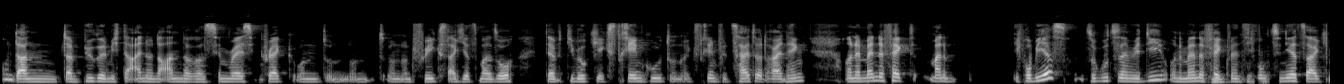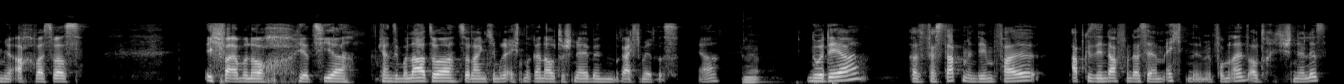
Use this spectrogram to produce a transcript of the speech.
Und dann, dann bügeln mich der ein oder andere Sim Racing Crack und, und, und, und, und Freak, sage ich jetzt mal so, der, die wirklich extrem gut und extrem viel Zeit dort reinhängen. Und im Endeffekt, meine, ich probiere es, so gut zu sein wie die. Und im Endeffekt, mhm. wenn es nicht funktioniert, sage ich mir, ach, weißt was, ich fahre immer noch jetzt hier kein Simulator, solange ich im rechten Rennauto schnell bin, reicht mir das. Ja. ja. Nur der, also Verstappen in dem Fall, abgesehen davon, dass er im echten im Formel 1 Auto richtig schnell ist,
